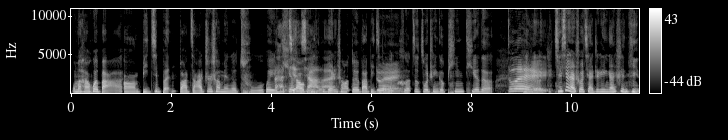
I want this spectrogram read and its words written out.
我们还会把嗯笔记本，把杂志上面的图会贴到笔记本上，对，把笔记本的壳子做成一个拼贴的。对，其实现在说起来，这个应该是你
